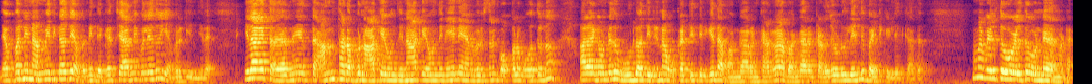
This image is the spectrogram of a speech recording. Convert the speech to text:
ఎవరిని నమ్మేది కాదు. ఎవరిని దగ్గర చేరనివ్వలేదు. ఎవరికి ఏం చేయలేదు. ఇలాగే త- అంత డబ్బు నాకే ఉంది నాకే ఉంది. నేనే అనుభవిస్తున్నాను. గొప్పలు పోతును. అలాగే ఉండేది. ఊళ్ళో తిరిగినా ఒక్కటి తిరిగేది ఆ బంగారం కర్ర ఆ బంగారం కళ్ళజోడు లేనిది బయటికి వెళ్ళేది కాదు. వెళ్తూ వెళ్తూ ఉండేదన్నమాట.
